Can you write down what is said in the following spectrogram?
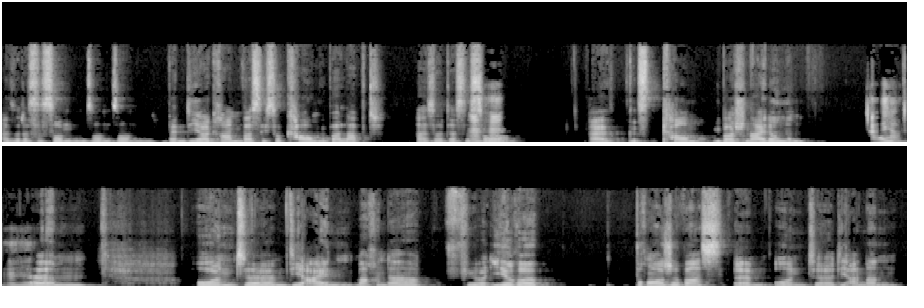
also das ist so ein, so ein, so ein Venn-Diagramm, was sich so kaum überlappt. Also das ist mhm. so, äh, ist kaum Überschneidungen. Ah ja. Mhm. Ähm, und ähm, die einen machen da für ihre Branche was ähm, und äh, die anderen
